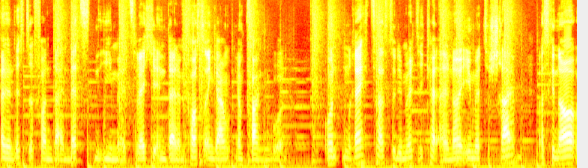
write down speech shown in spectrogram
eine Liste von deinen letzten E-Mails, welche in deinem Posteingang empfangen wurden. Unten rechts hast du die Möglichkeit, eine neue E-Mail zu schreiben, was genau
